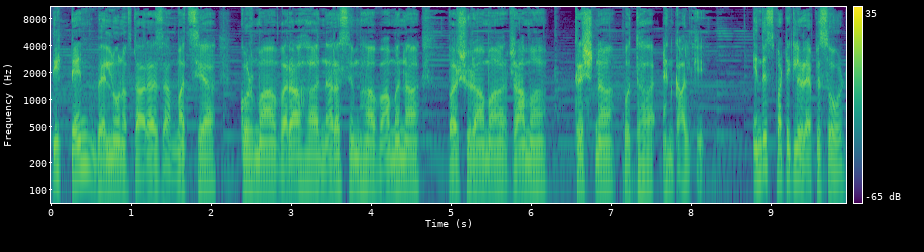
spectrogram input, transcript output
The ten well known avatars are Matsya, Kurma, Varaha, Narasimha, Vamana, Parshurama, Rama, Krishna, Buddha, and Kalki. In this particular episode,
